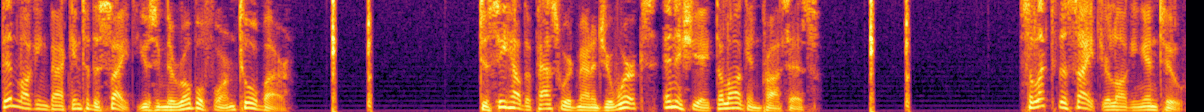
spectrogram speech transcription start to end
then logging back into the site using the RoboForm toolbar. To see how the password manager works, initiate the login process. Select the site you're logging into.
